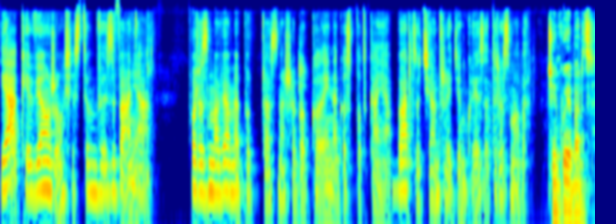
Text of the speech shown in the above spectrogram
jakie wiążą się z tym wyzwania, porozmawiamy podczas naszego kolejnego spotkania. Bardzo Ci, Andrzej, dziękuję za tę rozmowę. Dziękuję bardzo.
